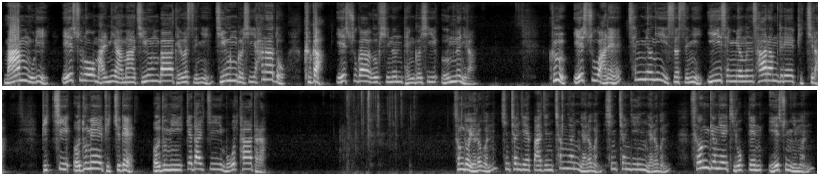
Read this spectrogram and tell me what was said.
만물이 예수로 말미암아 지은 바 되었으니 지은 것이 하나도 그가 예수가 없이는 된 것이 없느니라 그 예수 안에 생명이 있었으니 이 생명은 사람들의 빛이라 빛이 어둠에 비추되 어둠이 깨달지 못하더라 성도 여러분, 신천지에 빠진 청년 여러분, 신천지인 여러분, 성경에 기록된 예수님은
